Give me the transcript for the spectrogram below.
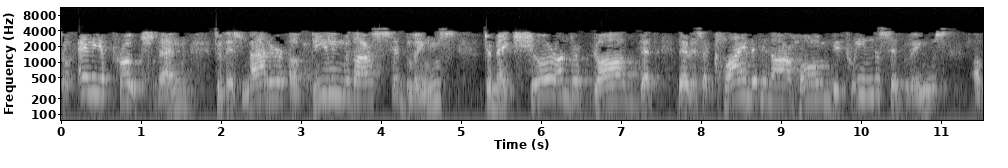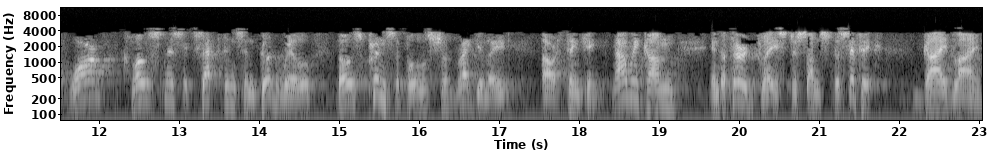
So any approach then to this matter of dealing with our siblings to make sure under God that there is a climate in our home between the siblings of warmth, closeness, acceptance, and goodwill, those principles should regulate our thinking. Now we come in the third place to some specific guidelines.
